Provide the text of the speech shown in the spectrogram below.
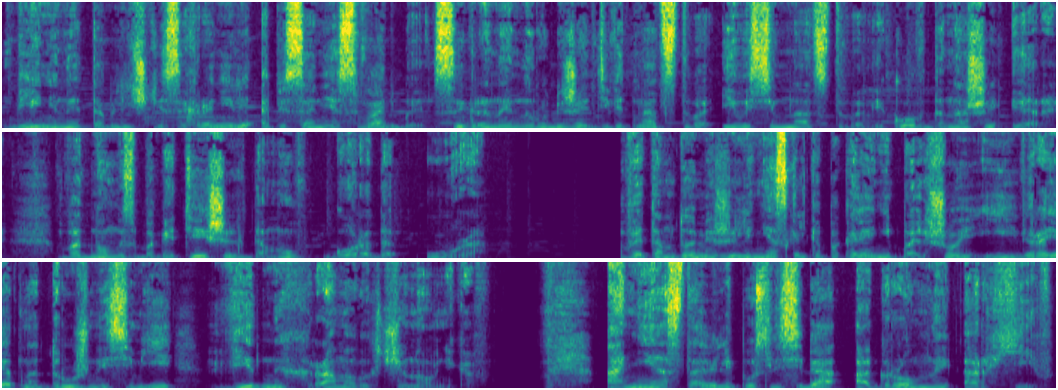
Глиняные таблички сохранили описание свадьбы, сыгранной на рубеже XIX и XVIII веков до нашей эры в одном из богатейших домов города Ура. В этом доме жили несколько поколений большой и, вероятно, дружной семьи видных храмовых чиновников. Они оставили после себя огромный архив,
